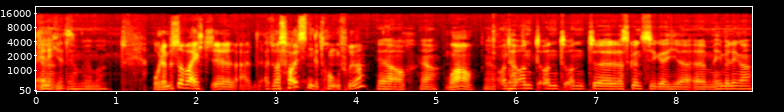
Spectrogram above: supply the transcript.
die, ehrlich die, jetzt? Die haben wir mal. Oh, dann bist du aber echt, äh, also du hast Holsten getrunken früher? Ja, auch, ja. Wow. ja. Und, und, und, und äh, das günstige hier, ähm, Hemelinger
